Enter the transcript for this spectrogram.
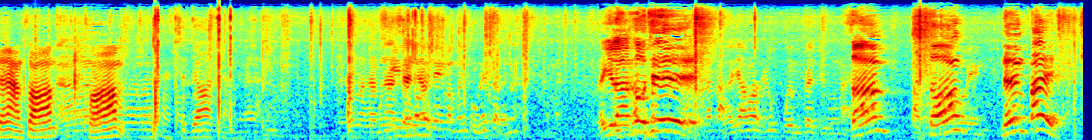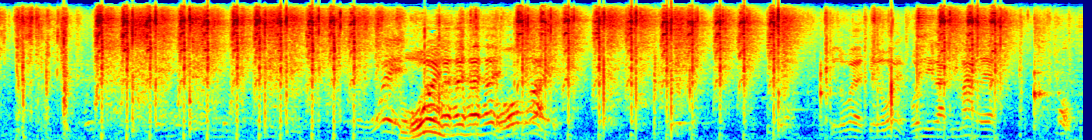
สนามซ้อม พร้อม สุดยอดครับมาทำหน้านี่เส้นไม่คต้อรับงไปเด้งกับมันถูกไม่เสริญนะนักกีฬาเข้าที่แล้วกะระยะว่าลูกปืนจะอยู่ตรงไหนสามสองหนึ่งไปโอ้ยเฮ้ยเฮ้ยเฮ้ยโอ้ยกินแล้วเว้ยกินแล้วเว้ยโอ้ยกีฬาดีมากเลยอะโอ้โห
